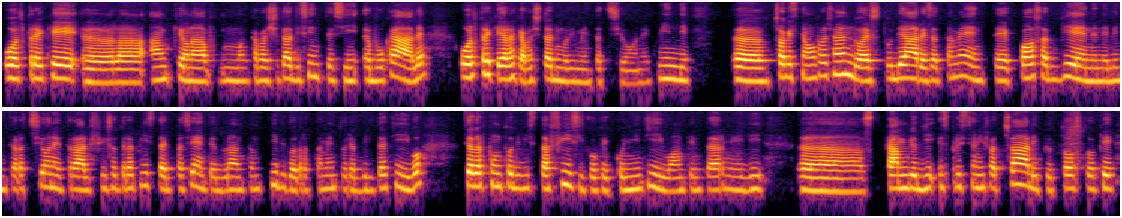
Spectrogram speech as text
oltre che eh, la, anche una, una, capacità di sintesi vocale, oltre che la capacità di movimentazione. Quindi eh, ciò che stiamo facendo è studiare esattamente cosa avviene nell'interazione tra il fisioterapista e il paziente durante un tipico trattamento riabilitativo, sia dal punto di vista fisico che cognitivo, anche in termini di eh, scambio di espressioni facciali piuttosto che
